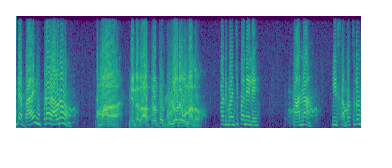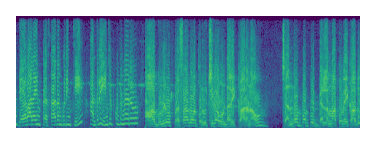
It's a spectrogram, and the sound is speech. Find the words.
ఏంటబ్బా ఇప్పుడా రావడం? అమ్మా నిన్న రాత్రంతా గుళ్ళోనే ఉన్నాను. అది మంచి పనేలే. నాన్న ఈ సంవత్సరం దేవాలయం ప్రసాదం గురించి అందరూ ఏం చెప్పుకుంటున్నారు? ఆ గుళ్ళో ప్రసాదం అంత రుచిగా ఉండడానికి కారణం చంద్రం పంపే బెల్లం మాత్రమే కాదు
